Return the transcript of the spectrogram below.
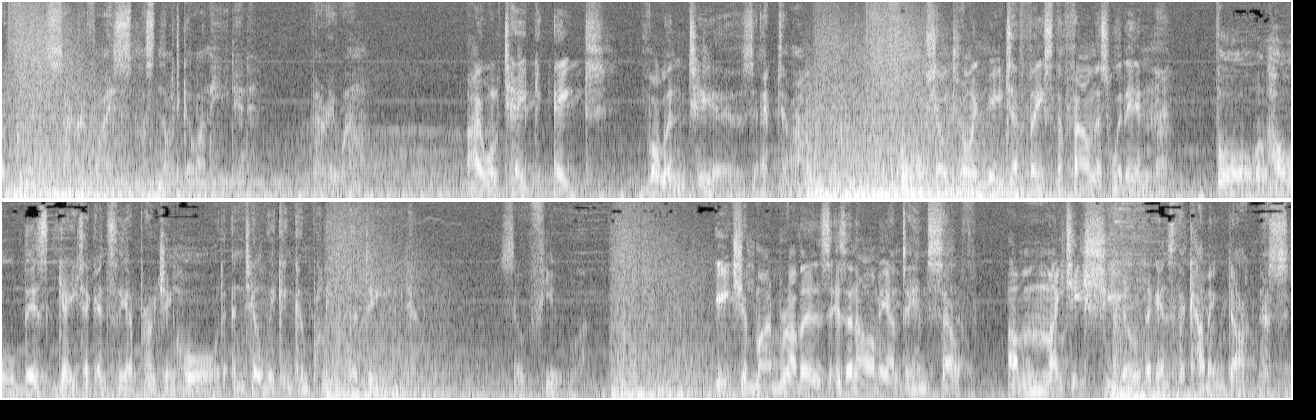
A great sacrifice must not go unheeded. Very well. I will take eight volunteers, Ektar. Four shall join me to face the foulness within. Four will hold this gate against the approaching horde until we can complete the deed. So few. Each of my brothers is an army unto himself, a mighty shield against the coming darkness.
